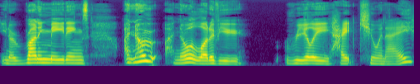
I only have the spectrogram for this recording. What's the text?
you know running meetings i know i know a lot of you really hate q&a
